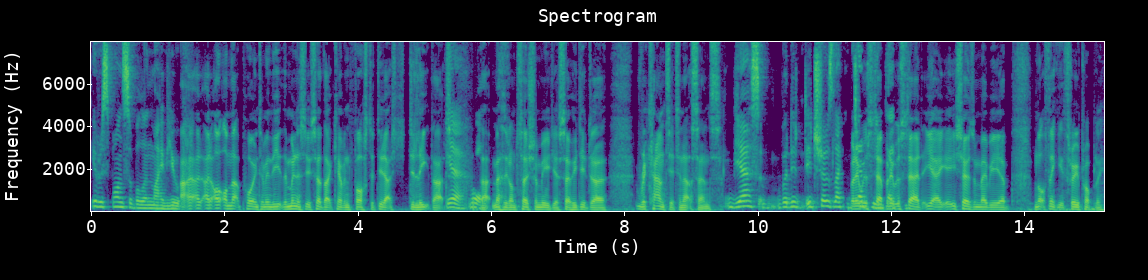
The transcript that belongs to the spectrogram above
irresponsible, in my view. I, I, on that point, I mean, the, the minister who said that, Kevin Foster, did actually delete that, yeah, well, that message on social media. So he did uh, recant it in that sense. Yes, but it, it shows like. But it was. But it was said, yeah, it shows them maybe uh, not thinking through properly.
